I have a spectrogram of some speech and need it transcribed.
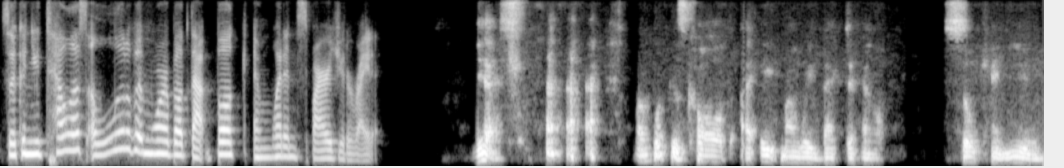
So, can you tell us a little bit more about that book and what inspired you to write it? Yes. my book is called I Ate My Way Back to Health. So can you.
